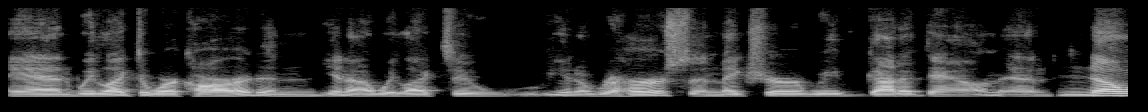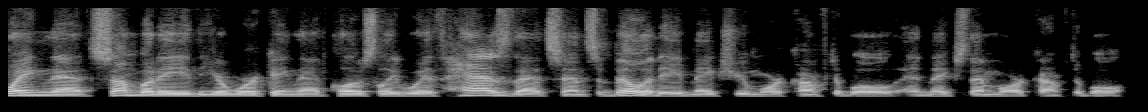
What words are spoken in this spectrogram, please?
and we like to work hard. And you know, we like to you know rehearse and make sure we've got it down. And knowing that somebody that you're working that closely with has that sensibility makes you more comfortable and makes them more comfortable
